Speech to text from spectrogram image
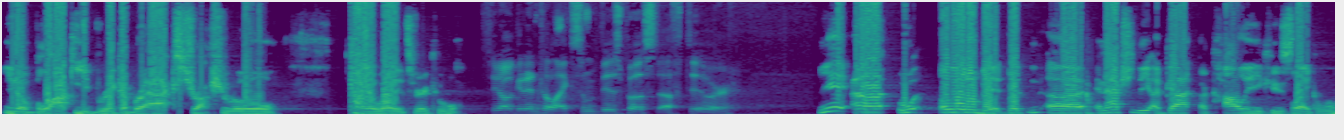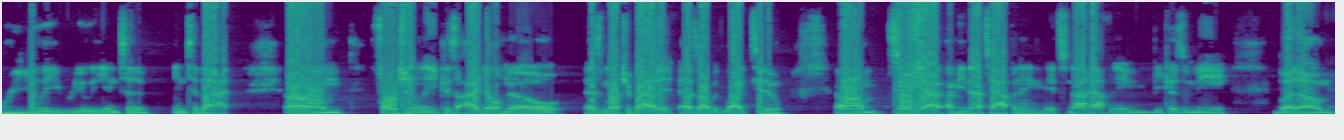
you know, blocky bric-a-brac structural kind of way. It's very cool. So y'all get into like some Vispo stuff too, or? Yeah, uh, a little bit, but uh, and actually, I've got a colleague who's like really, really into into that. Um, fortunately, because I don't know as much about it as I would like to. Um, so yeah, I mean that's happening. It's not happening because of me, but um,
